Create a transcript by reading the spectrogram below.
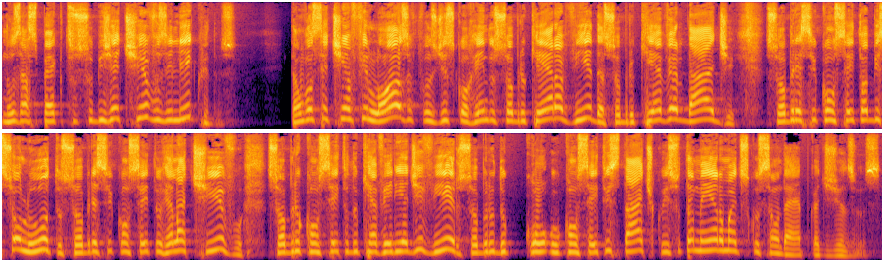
nos aspectos subjetivos e líquidos. Então você tinha filósofos discorrendo sobre o que era vida, sobre o que é verdade, sobre esse conceito absoluto, sobre esse conceito relativo, sobre o conceito do que haveria de vir, sobre o, do, o conceito estático. Isso também era uma discussão da época de Jesus.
